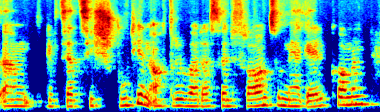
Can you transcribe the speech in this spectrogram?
ähm, gibt es ja zig Studien auch darüber, dass wenn Frauen zu mehr Geld kommen,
